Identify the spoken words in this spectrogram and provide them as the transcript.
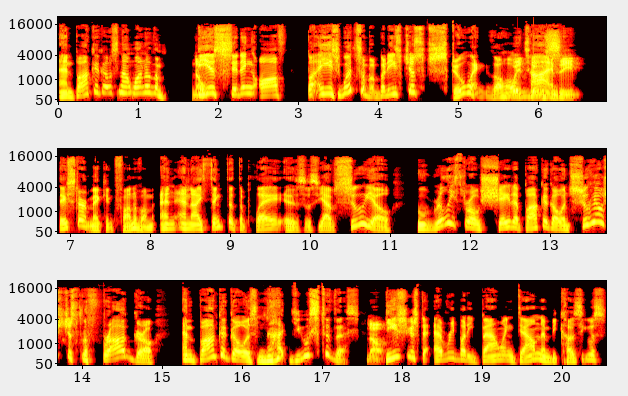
And Bakugo's not one of them. Nope. He is sitting off, but he's with someone, but he's just stewing the whole Window time seat. they start making fun of him. And and I think that the play is is you have Tsuyu who really throws shade at Bakugo, and Tsuyu's just the frog girl. And Bakugo is not used to this. No. He's used to everybody bowing down to him because he was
